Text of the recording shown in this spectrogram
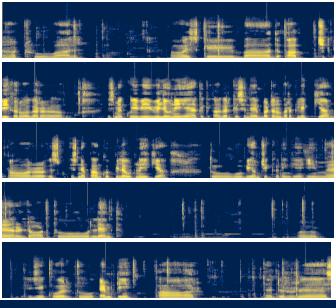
डॉट वाल और इसके बाद आप चेक भी करो, अगर इसमें कोई भी वीडियो नहीं है, अगर किसी ने बटन पर क्लिक किया और इस, इसने पाम को पिल आउट नहीं किया तो वो भी हम चेक करेंगे। Email dot length is equal to M T R address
